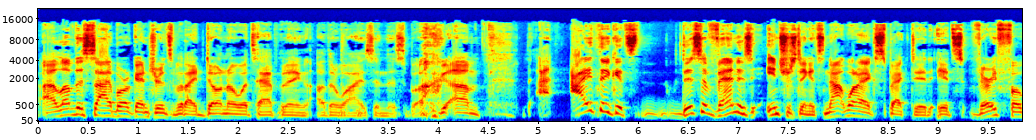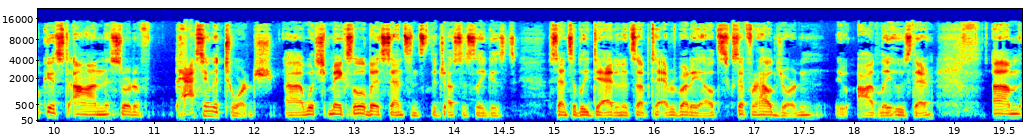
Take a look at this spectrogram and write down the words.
I love the cyborg entrance, but I don't know what's happening otherwise in this book. Um, I, I think it's this event is interesting. It's not what I expected. It's very focused on sort of passing the torch, uh, which makes a little bit of sense since the Justice League is sensibly dead and it's up to everybody else except for Hal Jordan, oddly, who's there. Um,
